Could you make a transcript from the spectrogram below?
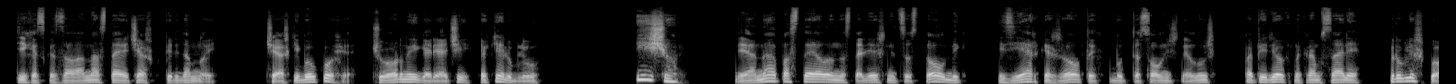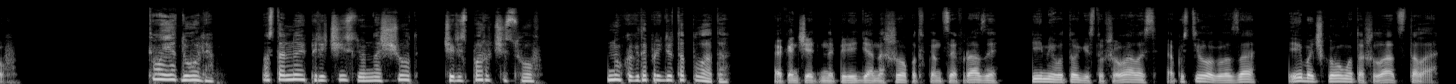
— тихо сказала она, ставя чашку передо мной. В чашке был кофе, черный и горячий, как я люблю. «И еще». И она поставила на столешницу столбик из ярко-желтых, будто солнечный луч, поперек на кромсале кругляшков. «Твоя доля. Остальное перечислю на счет через пару часов. Ну, когда придет оплата». Окончательно перейдя на шепот в конце фразы, Кими в итоге стушевалась, опустила глаза и бочком отошла от стола.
